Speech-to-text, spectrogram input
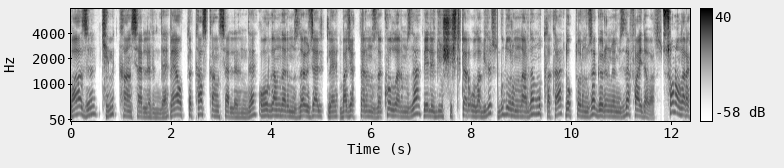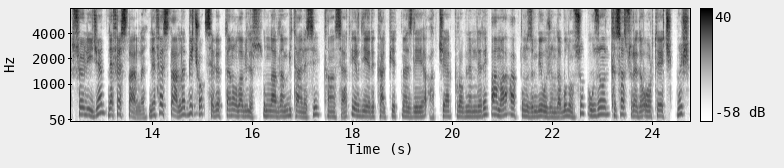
bazı kemik kanserlerinde veyahut da kas kanserlerinde organlarımızda özellikle bacaklarımızda, kollarımızda belirgin şişlikler olabilir. Bu durumlarda mutlaka doktorumuza görünmemizde fayda var. Son olarak söyleyeceğim nefes darlığı. Nefes darlığı birçok sebepten olabilir. Bunlardan bir tanesi kanser, bir diğeri kalp yetmezliği, akciğer problemleri ama aklımızın bir ucunda bulunsun. Uzun kısa sürede ortaya çıkmış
